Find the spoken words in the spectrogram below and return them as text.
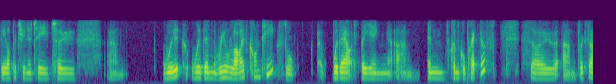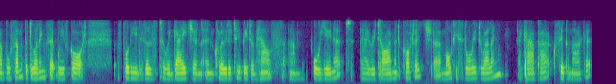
the opportunity to um, work within the real live context or uh, without being um, in clinical practice. So, um, for example, some of the dwellings that we've got for the users to engage in include a two bedroom house um, or unit, a retirement cottage, a multi story dwelling, a car park, supermarket,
